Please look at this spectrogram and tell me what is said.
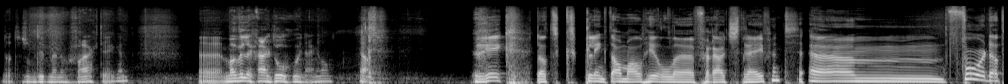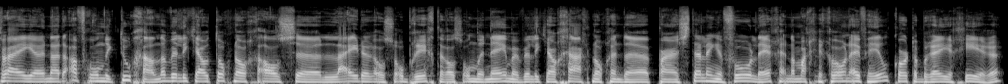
dat is op dit moment een vraagteken. maar we willen graag doorgroeien in Engeland. Ja. Rick, dat klinkt allemaal heel uh, vooruitstrevend. Um, voordat wij uh, naar de afronding toe gaan, dan wil ik jou toch nog als uh, leider, als oprichter, als ondernemer, wil ik jou graag nog een paar stellingen voorleggen. En dan mag je gewoon even heel kort op reageren.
